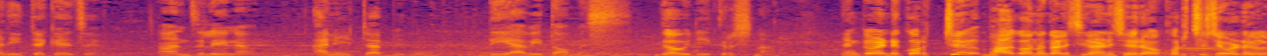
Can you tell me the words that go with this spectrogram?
Aneeta K J. ആഞ്ചലീന. അനീറ്റ ബിദു ദിയാവി തോമസ്. ഗൗരി കൃഷ്ണ. ഞങ്ങൾക്ക് വേണ്ടി കുറച്ച് ഭാഗമൊന്നും കളിച്ച് കാണിച്ചു തരുമോ? കുറച്ച് ചുവടുകൾ.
